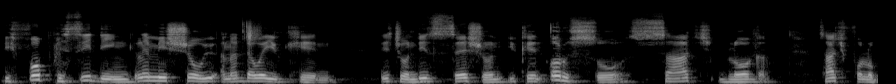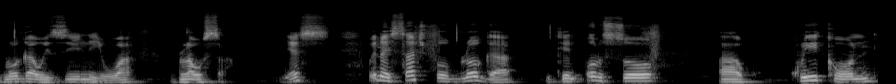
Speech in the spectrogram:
before proceeding let me show you another way you can reach on this session you can also search blogger search for blogger within your browser. Yes? When i search for blogger you can also uh, click on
